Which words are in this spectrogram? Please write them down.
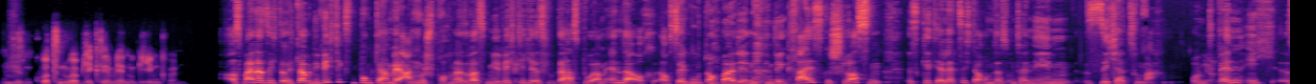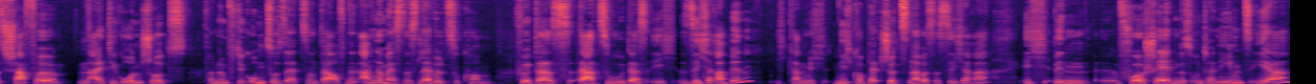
in diesem kurzen Überblick, den wir nur geben können? Aus meiner Sicht, also ich glaube, die wichtigsten Punkte haben wir angesprochen. Also was mir mhm. wichtig ist, da hast du am Ende auch, auch sehr gut nochmal den, den Kreis geschlossen. Es geht ja letztlich darum, das Unternehmen sicher zu machen. Und ja. wenn ich es schaffe, einen IT-Grundschutz vernünftig umzusetzen und da auf ein angemessenes Level zu kommen, führt das dazu, dass ich sicherer bin. Ich kann mich nicht komplett schützen, aber es ist sicherer. Ich bin äh, vor Schäden des Unternehmens eher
